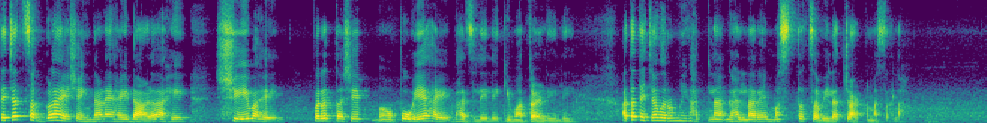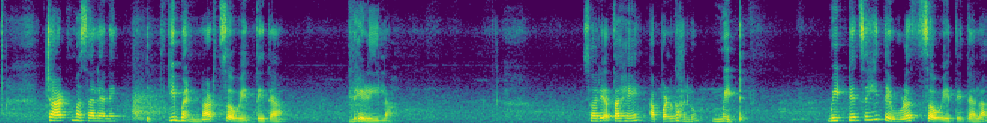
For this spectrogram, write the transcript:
त्याच्यात सगळं आहे शेंगदाणे आहे डाळं आहे शेव आहे परत तसे पोहे आहे भाजलेले किंवा तळलेले. आता त्याच्यावरून मी घातला घालणार आहे मस्त चवीला चाट मसाला. चाट मसाल्याने इतकी भन्नाट चव येते त्या भेळीला. सॉरी आता हे आपण घालू मीठ. मीठेचंही तेवढंच चव येते त्याला.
